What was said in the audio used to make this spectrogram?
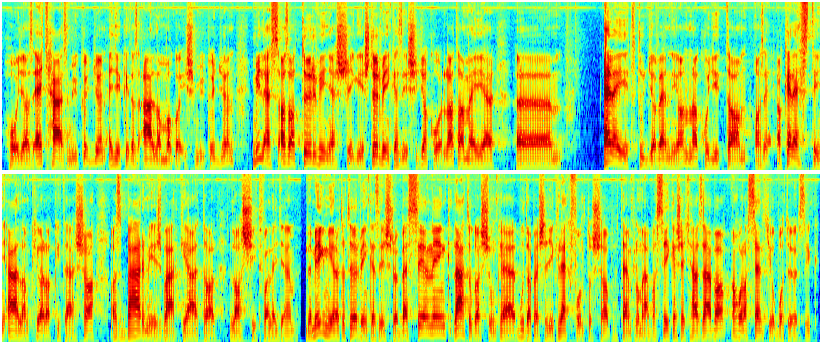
hogy az egyház működjön, egyébként az állam maga is működjön. Mi lesz az a törvényesség és törvénykezési gyakorlat, amelyel elejét tudja venni annak, hogy itt a, az, a keresztény állam kialakítása az bármi és bárki által lassítva legyen. De még mielőtt a törvénykezésről beszélnénk, látogassunk el Budapest egyik legfontosabb templomába, Székesegyházába, ahol a Szent Jobbot őrzik.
